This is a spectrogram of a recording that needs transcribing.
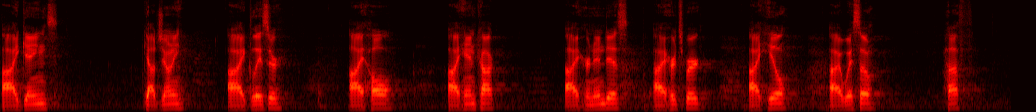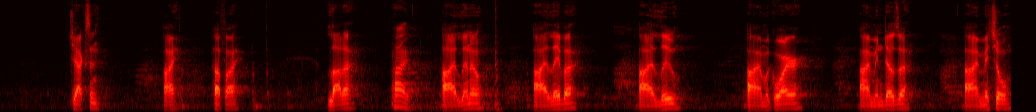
I. Gaines. Galgiani. I. Glazer. I. Hall. I. Hancock. I. Hernandez. I. Hertzberg. I. Hill. I. Hueso. Huff. Jackson. I. Huff I. Lara. Aye. I. Leno. I. Leyva. I. Liu. I. McGuire. I. Mendoza. I. Mitchell.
